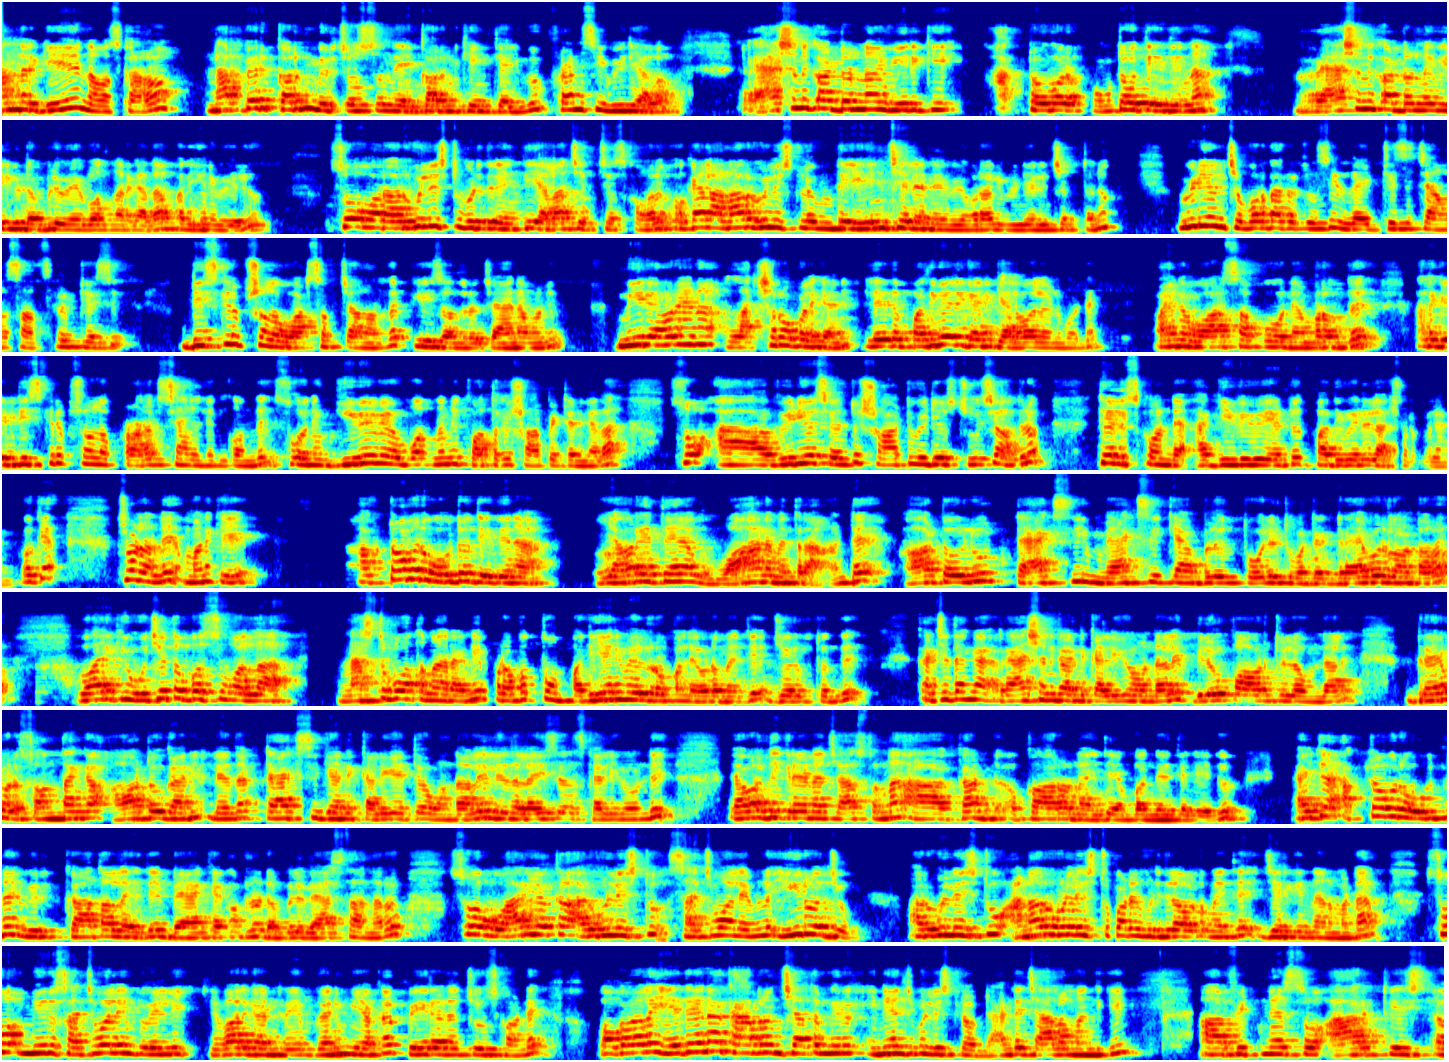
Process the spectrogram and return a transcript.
అందరికీ నమస్కారం. నా పేరు కరుణ్ మీరు చూస్తుంది కరుణ్ కింగ్ తెలుగు. ఫ్రెండ్స్ ఈ వీడియోలో రేషన్ కార్డు ఉన్న వీరికి అక్టోబర్ ఒకటో తేదీన రేషన్ కార్డు ఉన్న వీరికి డబ్బులు వేయబోతున్నారు కదా పదిహేను వేలు. సో వారు అర్హు లిస్ట్ విడుదలైంది ఎలా చెక్ చేసుకోవాలి? ఒకవేళ అనర్హు లిస్ట్లో ఉంటే ఏం చేయాలి అనే వివరాలు వీడియోలో చెప్తాను. వీడియోని చివరి దాకా చూసి లైక్ చేసి ఛానల్ సబ్స్క్రైబ్ చేసి డిస్క్రిప్షన్లో వాట్సాప్ ఛానల్ ప్లీజ్ అందులో జాయిన్ అవ్వండి. మీరు ఎవరైనా లక్ష రూపాయలు కానీ లేదా పదివేలు కానీ గెలవాలనుకుంటే పైన వాట్సాప్ నెంబర్ ఉంది. అలాగే డిస్క్రిప్షన్లో ప్రొడక్ట్ ఛానల్ లింక్ ఉంది. సో నేను గివ్ అవే ఇవ్వబోతున్నాను కొత్తగా షాప్ పెట్టాను కదా. సో ఆ వీడియోస్ ఏంటో షార్ట్ వీడియోస్ చూసి అందులో తెలుసుకోండి. ఆ గివ్ అవే ఏంటో పదివేలు లక్ష రూపాయలు అండి ఓకే? చూడండి మనకి అక్టోబర్ ఒకటో తేదీన ఎవరైతే వాహన మిత్ర అంటే ఆటోలు టాక్సీ మ్యాక్సీ క్యాబ్లు తోలేటువంటి డ్రైవర్లు ఉంటారో వారికి ఉచిత బస్సు వల్ల నష్టపోతున్నారని ప్రభుత్వం పదిహేను వేల రూపాయలు ఇవ్వడం అయితే జరుగుతుంది. ఖచ్చితంగా రేషన్ కార్డు కలిగి ఉండాలి బిలో పావర్టీలో ఉండాలి డ్రైవర్ సొంతంగా ఆటో కానీ లేదా ట్యాక్సీ కానీ కలిగి అయితే ఉండాలి లేదా లైసెన్స్ కలిగి ఉండి ఎవరి దగ్గరైనా చేస్తున్నా ఆ కార్డు కారు అయితే ఇబ్బంది అయితే లేదు. అయితే అక్టోబర్ ఒకటిన వీరి ఖాతాలో అయితే బ్యాంక్ అకౌంట్లో డబ్బులు వేస్తా అన్నారు. సో వారి యొక్క అరువు లిస్టు సచివాలయంలో ఈ రోజు అర్హుల లిస్టు అనర్హుల లిస్టు కూడా విడుదల అవడం అయితే జరిగింది అనమాట సో మీరు సచివాలయంకి వెళ్ళి ఇవాళ కానీ రేపు కానీ మీ యొక్క పేరు అనేది చూసుకోండి. ఒకవేళ ఏదైనా కారణం చేత మీరు ఇనేజిబుల్ లిస్ట్లో అంటే చాలా మందికి ఆ ఫిట్నెస్ ఆర్టిస్ట్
